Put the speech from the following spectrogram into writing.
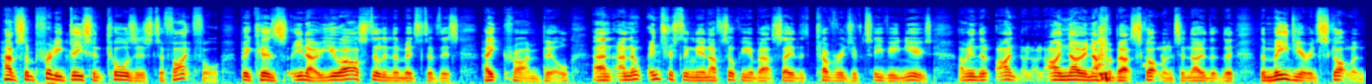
have some pretty decent causes to fight for because, you know, you are still in the midst of this hate crime bill. And, and interestingly enough, talking about, say, the coverage of TV news, I mean, the, I, I know enough about Scotland to know that the, the media in Scotland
